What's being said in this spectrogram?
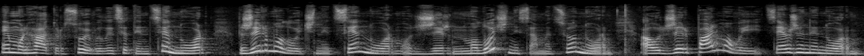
емульгатор соєвий лецитин це норм. Жир молочний це норм. От жир молочний саме це норм. А от жир пальмовий це вже не норм.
